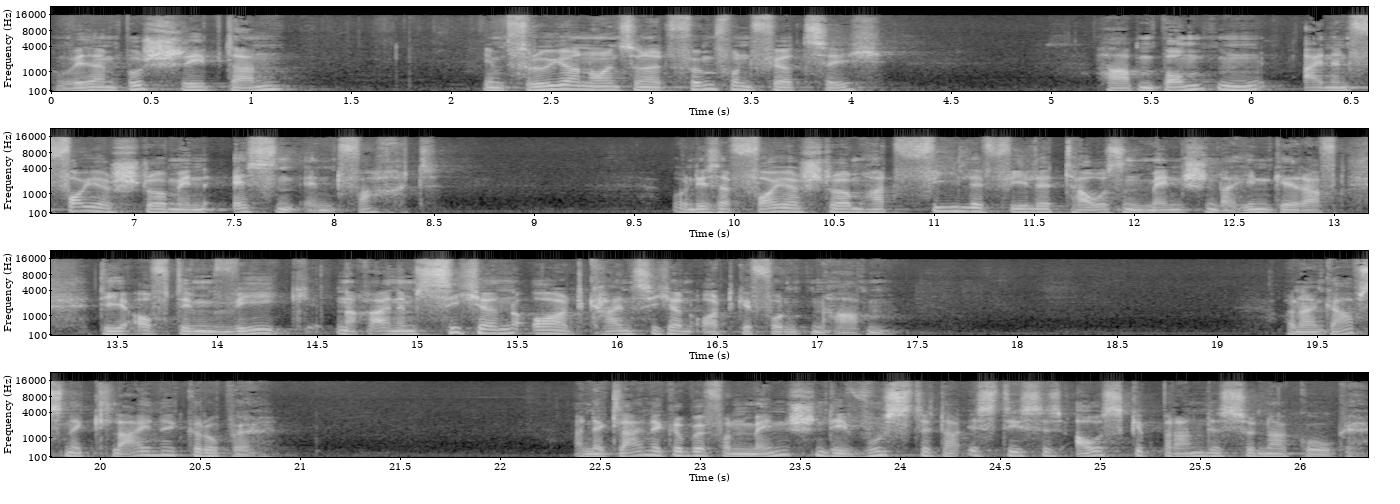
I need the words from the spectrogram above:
Und Wilhelm Busch schrieb dann, im Frühjahr 1945 haben Bomben einen Feuersturm in Essen entfacht. Und dieser Feuersturm hat viele, viele tausend Menschen dahingerafft, die auf dem Weg nach einem sicheren Ort keinen sicheren Ort gefunden haben. Und dann gab es eine kleine Gruppe, eine kleine Gruppe von Menschen, die wusste, da ist diese ausgebrannte Synagoge.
